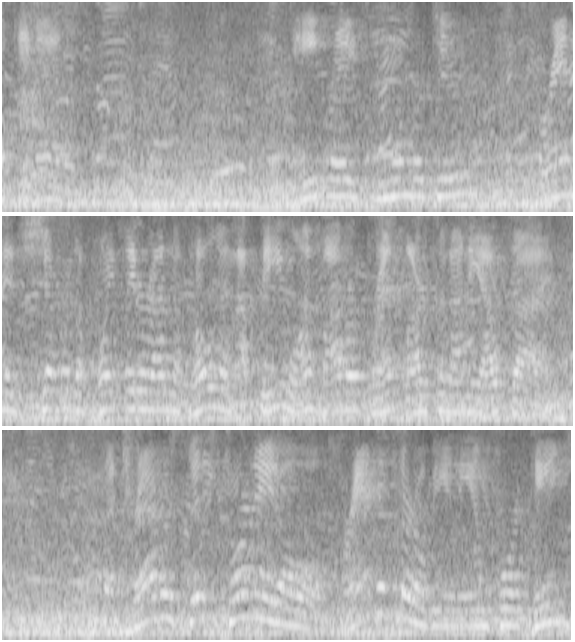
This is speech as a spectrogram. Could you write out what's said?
event. Heat race number two. Brandon Sheppard, the point leader on the pole, and the B1 Bobber Brent Larson on the outside. The Traverse City Tornado. Brandon Thurlby in the M14.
